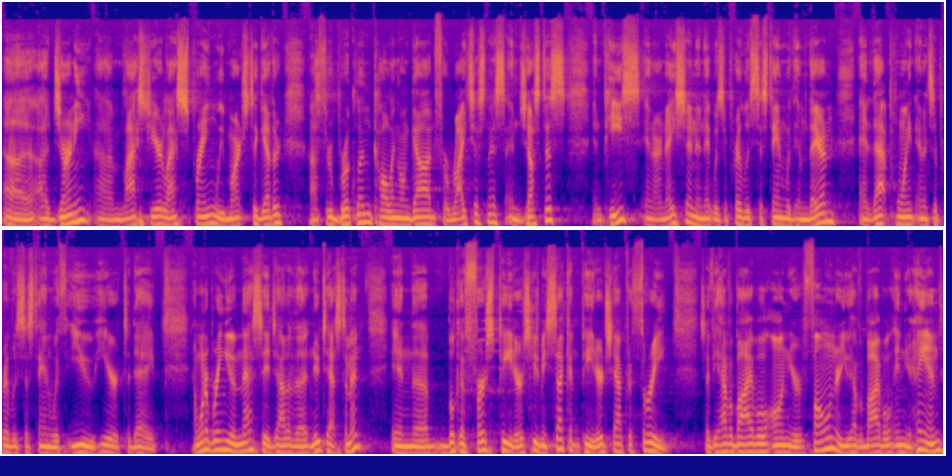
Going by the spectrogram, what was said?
uh, journey um, last year, last spring. We marched together uh, through Brooklyn, calling on God for righteousness and justice and peace in our nation. And it was a privilege to stand with him there at that point, and it's a privilege to stand with you here today. I want to bring you a message out of the New Testament in the book of First Peter, excuse me, Second Peter, chapter three. So if you have a Bible on your phone or you have a Bible in your hand,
